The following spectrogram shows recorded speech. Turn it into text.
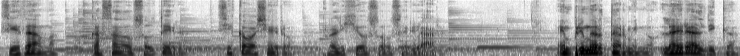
si es dama, casada o soltera, si es caballero, religioso o seglar. En primer término, la heráldica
